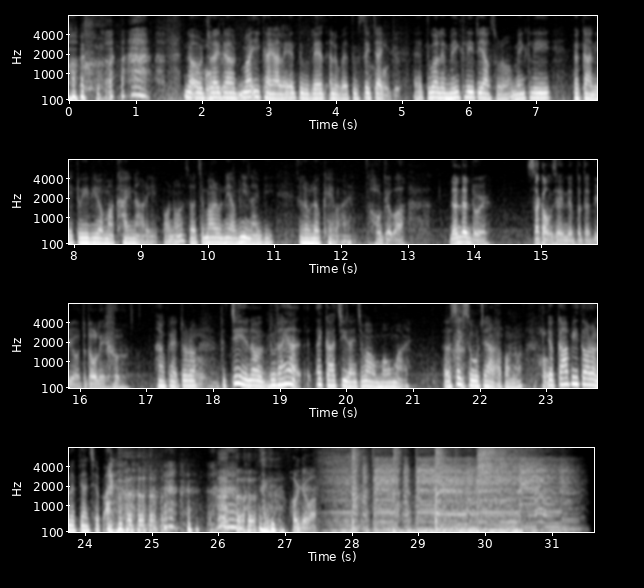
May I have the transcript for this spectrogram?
နော်ဒရိုက်တာမအီခိုင်ကလည်းသူလည်းအဲ့လိုပဲသူစိတ်ကြိုက်ဟုတ်ကဲ့အဲသူကလည်း main ကလေးတယောက်ဆိုတော့ main ကလေး ဘက်ကနေတွေးပြီးတော့မှခိုင်းတာတွေပေါ့နော်ဆိုတော့ကျမတို့နှစ်ယောက်ညှိနှိုင်းပြီးအလုပ်လုပ်ခဲ့ပါတယ်ဟုတ်ကဲ့ပါနန်းနန်းတော်ဇက်ကောင်ဆိုင်နဲ့ပတ်သက်ပြီးတော့တော်တော်လေးကိုဟုတ်ကဲ့တော်တော်ကြည့်ရင်တော့လူတိုင်းကအဲ့ကားကြည့်တိုင်းကျမကိုမုန်းပါတယ်အဲစိတ်ဆိုးကြတာပေါ့နော်ပြီးတော့ကားပြီးသွားတော့လည်းပြန်ချစ်ပါတယ်ဟုတ်ကဲ့ပါ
